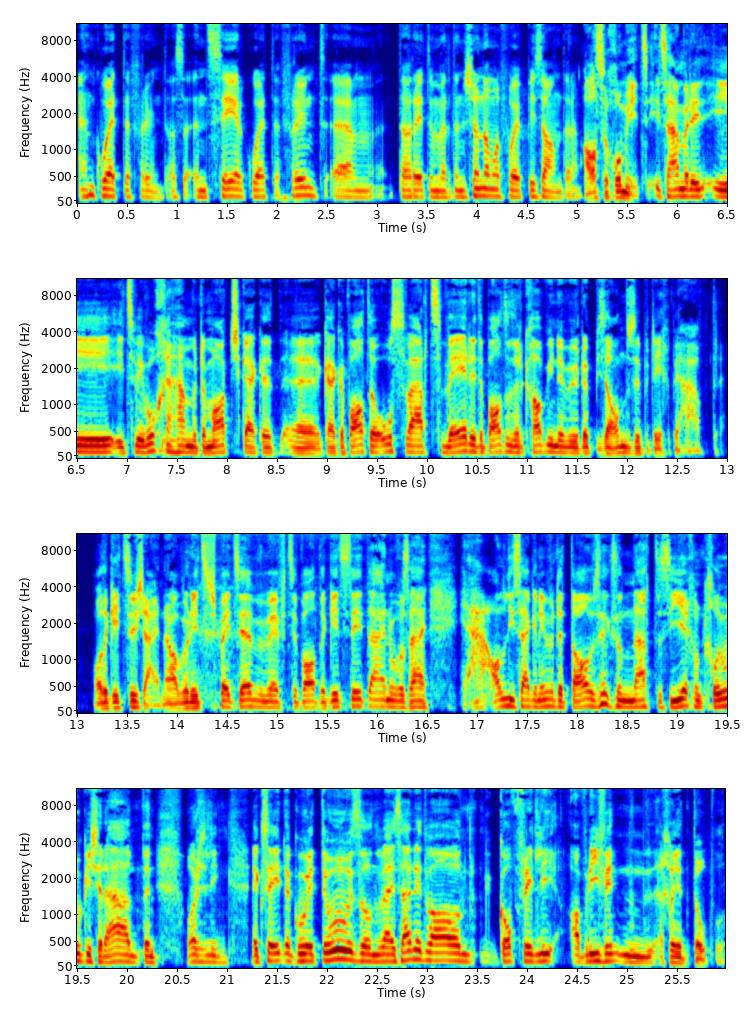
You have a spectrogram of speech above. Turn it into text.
ein guter Freund, also ein sehr guter Freund. Ähm, da reden wir dann schon nochmal von etwas anderem. Also komm jetzt. Jetzt haben wir in, in zwei Wochen haben wir den Match gegen, äh, gegen Baden auswärts. Wer in der Badener Kabine würde etwas anderes über dich behaupten? Oder gibt es sonst einen? Aber jetzt speziell beim FC Baden, gibt es dort einen, der sagt, ja, alle sagen immer, der Tal ist so ein netter Sieg und klug ist er auch. Und dann wahrscheinlich, er sieht noch gut aus und weiss auch nicht was. Und Gottfriedli, aber ich finde ihn ein bisschen ein Doppel.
